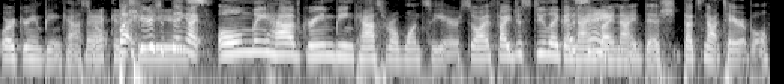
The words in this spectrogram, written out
or green bean casserole. But here's the thing: I only have green bean casserole once a year. So if I just do like a Uh, nine by nine dish, that's not terrible.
